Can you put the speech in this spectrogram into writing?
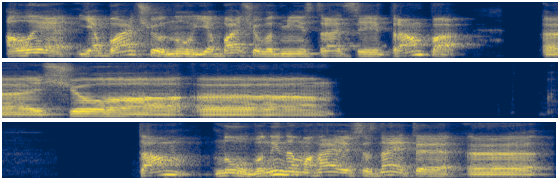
Але я бачу, ну я бачу в адміністрації Трампа, що е, там ну, вони намагаються, знаєте, е,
